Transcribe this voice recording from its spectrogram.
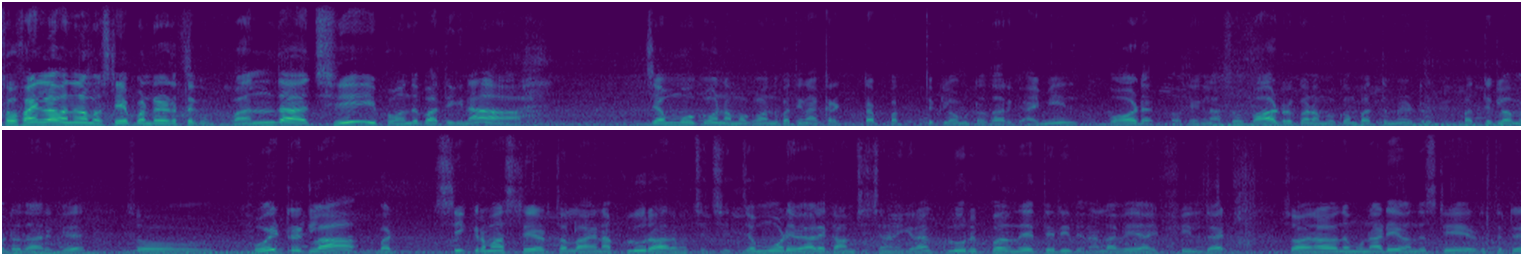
ஸோ ஃபைனலாக வந்து நம்ம ஸ்டே பண்ணுற இடத்துக்கு வந்தாச்சு. இப்போ வந்து பார்த்திங்கன்னா ஜம்முக்கும் நமக்கும் வந்து பார்த்திங்கன்னா கரெக்டாக பத்து கிலோமீட்டர் தான் இருக்குது ஐ மீன் பார்டர் ஓகேங்களா ஸோ பார்டருக்கும் நமக்கும் பத்து மீட்ரு பத்து கிலோமீட்டர் தான் இருக்குது ஸோ போயிட்டுருக்கலாம் பட் சீக்கிரமாக ஸ்டே எடுத்துடலாம். ஏன்னா குளிர் ஆரம்பிச்சிச்சு. ஜம்முவோடைய வேலையை காமிச்சிச்சுன்னு நினைக்கிறேன். குளிர் இப்போ இருந்தே தெரியுது. நல்லாவே ஐ ஃபீல் தட் ஸோ அதனால் வந்து முன்னாடியே வந்து ஸ்டே எடுத்துகிட்டு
